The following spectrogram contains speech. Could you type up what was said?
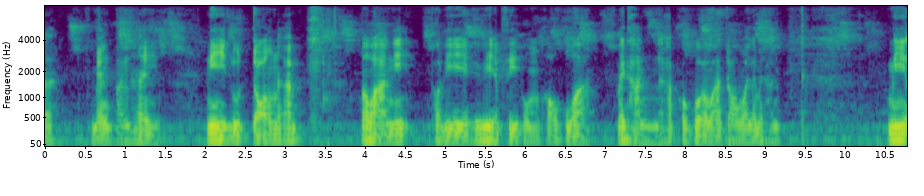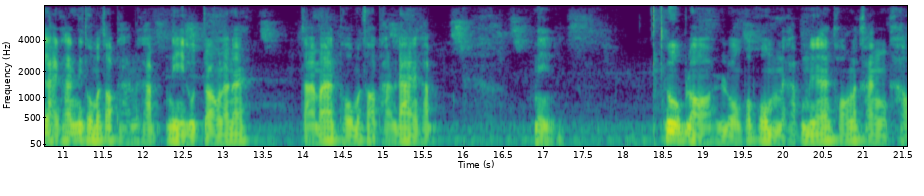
นะ แบ่งปันให้ นี่หลุดจองนะครับ เมื่อวานนี้พอดีพี่พี่เอฟซีผมเขากลัวไม่ทันนะครับเขากลัวว่าจองไว้แล้วไม่ทัน มีหลายท่านที่โทรมาสอบถามนะครับ นี่หลุดจองแล้วนะ สามารถโทรมาสอบถามได้นะครับ นี่รูปหล่อหลวงพ่อพรมนะครับ เนื้อท้องระฆังเข่า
